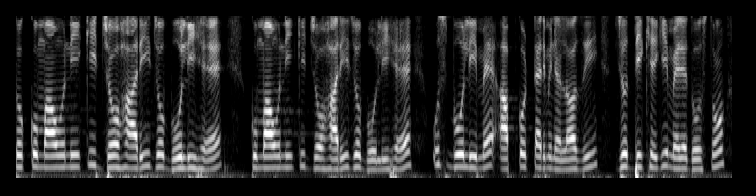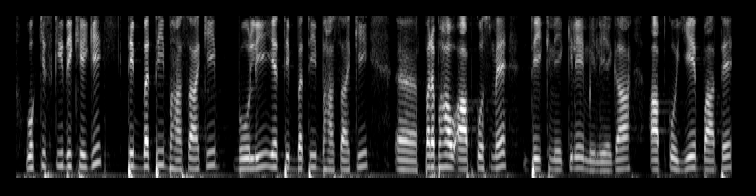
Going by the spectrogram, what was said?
तो कुमाऊनी की जोहारी जो बोली है, कुमाऊनी की जोहारी जो बोली है, उस बोली में आपको टर्मिनोलॉजी जो दिखेगी मेरे दोस्तों, वो किसकी दिखेगी? तिब्बती भाषा की बोली या तिब्बती भाषा की प्रभाव आपको उसमें देखने के लिए मिलेगा। आपको ये बातें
